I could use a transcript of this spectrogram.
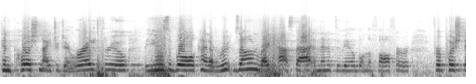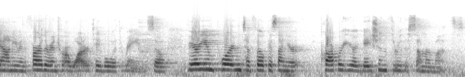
can push nitrogen right through the usable kind of root zone, right past that, and then it's available in the fall for, for push down even further into our water table with rain. So very important to focus on your proper irrigation through the summer months.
